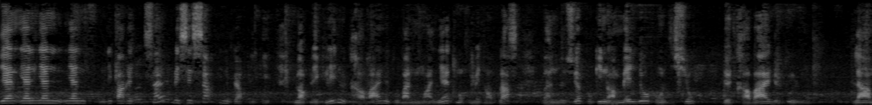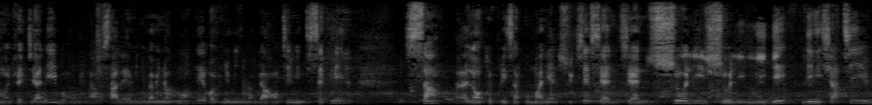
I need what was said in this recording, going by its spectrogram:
Il, y a, a, a, a, paraît simple, mais c'est ça qui nous peut appliquer. Nous appliquer, nous travaillons, nous trouvons des moyens, nous mettre en place des mesures pour qu'ils nous améliorent les conditions de travail de tout le monde. Là, moi, fait déjà libre, le salaire minimum il a augmenté, revenu minimum garanti 17 000. Ça, euh, l'entreprise, pour moi, il a un succès. C'est une, une, jolie, jolie idée, l'initiative.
